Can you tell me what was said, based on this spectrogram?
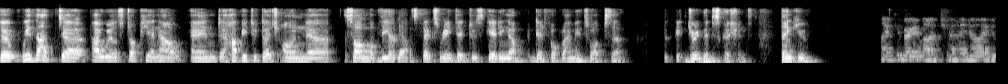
So with that, uh, I will stop here now and happy to touch on uh, some of the other aspects related to scaling up debt for climate swaps uh, during the discussions. Thank you. Thank you very much. And I know I do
